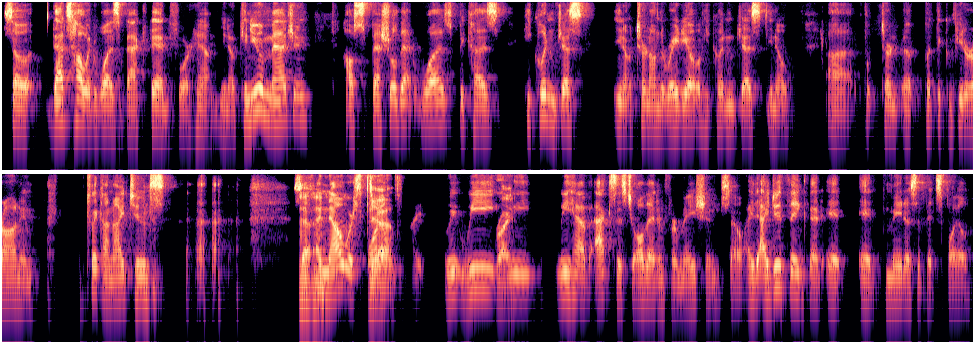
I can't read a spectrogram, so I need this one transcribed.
so that's how it was back then for him you know can you imagine how special that was because he couldn't just you know turn on the radio he couldn't just you know uh, put, turn uh, put the computer on and click on itunes so mm-hmm. and now we're spoiled yeah. right we we, right. we we have access to all that information so I, I do think that it it made us a bit spoiled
